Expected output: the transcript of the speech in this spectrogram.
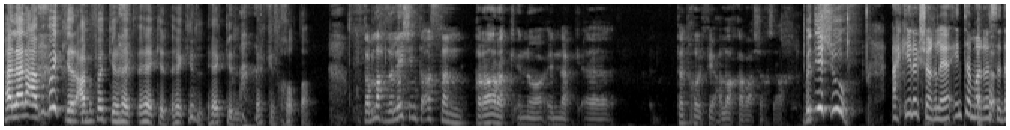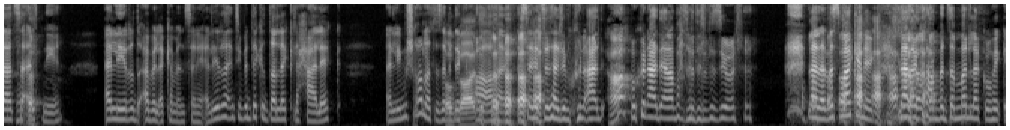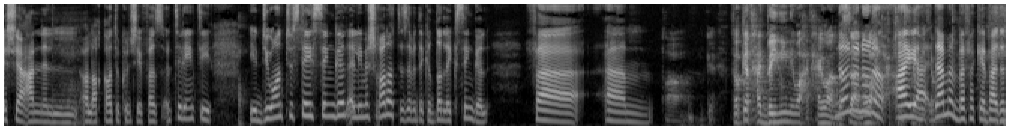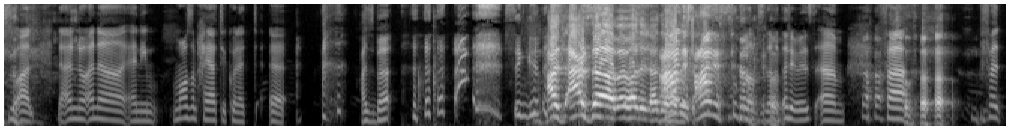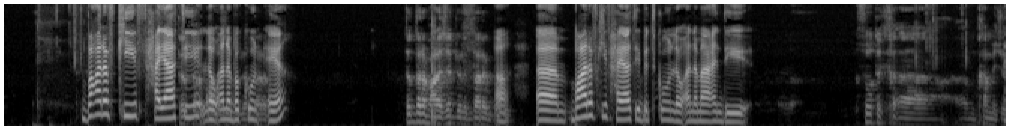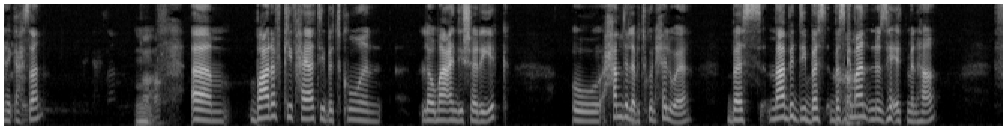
هلأ أنا عم بفكر عم بفكر هيك هيك هيك هيك هيك الخطة. طب لحظة ليش أنت أصلا قرارك إنه إنك آه تدخل في علاقة مع شخص آخر؟ بدي أشوف. أحكي لك شغلة أنت مرة سداد سألتني قال لي رضا قبل كم من سنة قال لي رضا أنت بدك تضلك لحالك؟ قال لي مش غلط إذا Oh بدك. آه هاي اسئله سداد اللي بكون قاعد ها؟ بكون قاعدة أنا بحضر تلفزيون. لا لا بس ما كان هيك. لا لا كنت عم بتذمر لك وهيك أشياء عن العلاقات وكل شيء. فقلت لي أنت do you want to stay single قال لي مش غلط إذا بدك تضلك single ف أم... آه okay. فكرت حتبينيني واحد حيوان بس no لا no no أي. دائما بفكر بهذا السؤال لأنه أنا يعني معظم حياتي كنت آه، عزباء. سنجل عايز أعزب. هذا هذا عانس عانس. anyways um, ف ف بعرف كيف حياتي لو أنا بكون. إيه؟ تضرب على جدول الضرب. أم بعرف كيف حياتي بتكون لو أنا ما عندي صوتك آه مخمج هيك أحسن. آه. أم بعرف كيف حياتي بتكون لو ما عندي شريك والحمد لله بتكون حلوة بس ما بدي بس بس كمان إنه زهقت منها. ف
